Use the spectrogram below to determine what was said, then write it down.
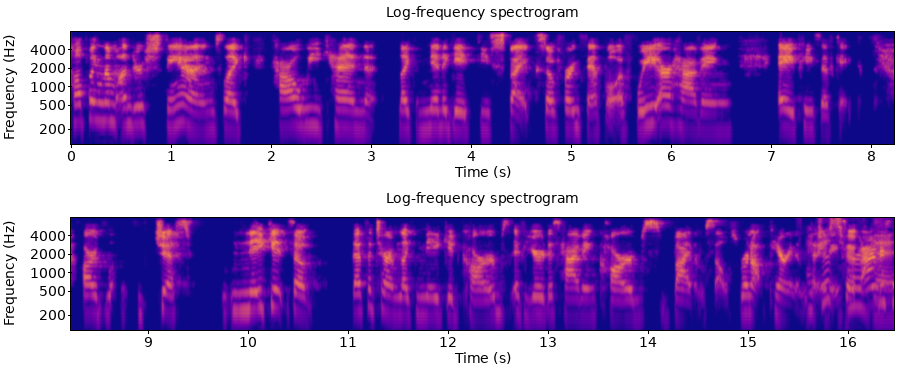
helping them understand like how we can like mitigate these spikes. So for example, if we are having a piece of cake or just naked so that's a term like naked carbs if you're just having carbs by themselves. We're not pairing them with I anything. so if I'm this.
